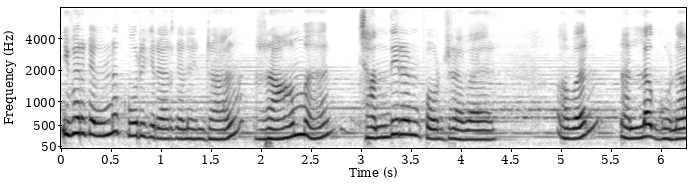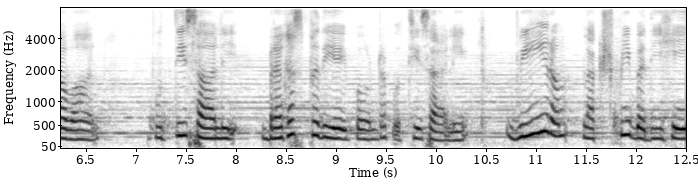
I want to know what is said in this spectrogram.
இவர்கள் என்ன கூறுகிறார்கள் என்றால் ராமர் சந்திரன் போன்றவர். அவர் நல்ல குணவான் புத்திசாலி பிரகஸ்பதியை போன்ற புத்திசாலி. வீரம் லக்ஷ்மிபதிஹி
